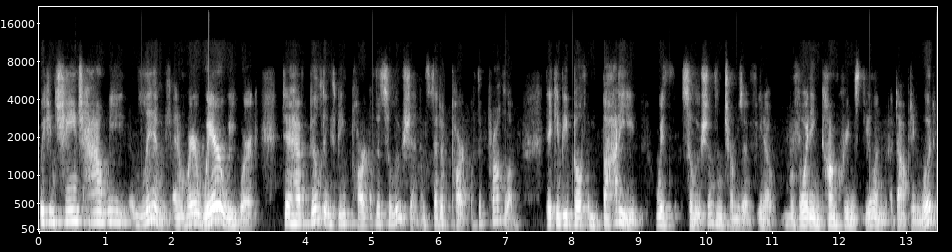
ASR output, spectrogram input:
We can change how we live and where where we work to have buildings being part of the solution instead of part of the problem. They can be both embodied with solutions in terms of you know avoiding concrete and steel and adopting wood,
